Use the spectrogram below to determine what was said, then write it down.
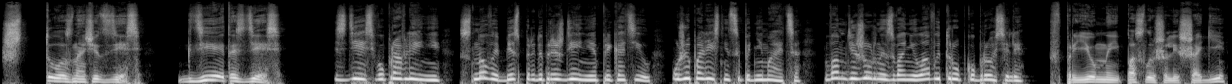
«Что значит здесь? Где это здесь?» «Здесь, в управлении. Снова без предупреждения прикатил. Уже по лестнице поднимается. Вам дежурный звонил, а вы трубку бросили». В приемной послышались шаги,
